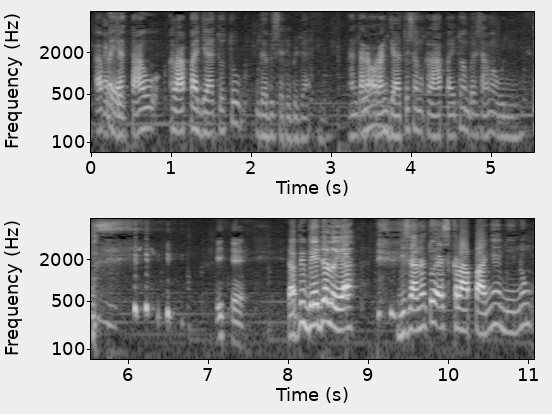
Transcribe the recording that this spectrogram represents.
apa Apa ya tahu kelapa jatuh tuh nggak bisa dibedain. Antara Oh. orang jatuh sama kelapa itu hampir sama bunyinya. Iya. Tapi beda loh ya. Di sana tuh es kelapanya minum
